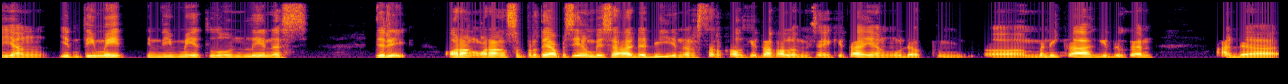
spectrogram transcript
yang intimate, intimate loneliness. Jadi orang-orang seperti apa sih yang biasa ada di inner circle kita kalau misalnya kita yang udah uh, menikah gitu kan, ada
